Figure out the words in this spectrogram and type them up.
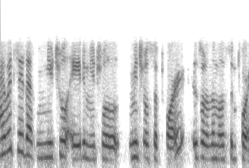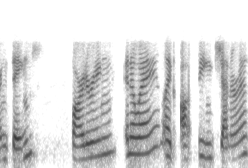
I would say that mutual aid and mutual mutual support is one of the most important things. Bartering in a way, like uh, being generous,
